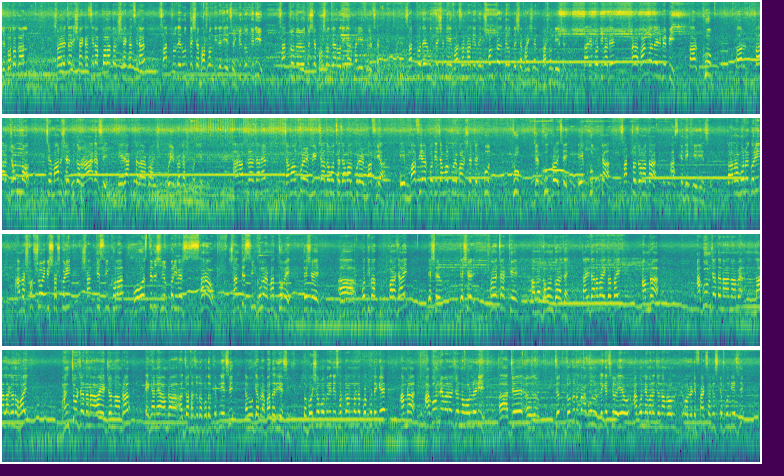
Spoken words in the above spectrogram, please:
যে গতকাল স্বৈরাচারী শেখ হাসিনা, পলাতক শেখ হাসিনা ছাত্রদের উদ্দেশ্যে ভাষণ দিতে চেয়েছে কিন্তু তিনি ছাত্রদের উদ্দেশ্যে ভাষণ দেওয়ার অধিকার হারিয়ে ফেলেছেন। ছাত্রদের উদ্দেশ্যে তিনি ভাষণ না দিয়ে তিনি সন্ত্রাসদের উদ্দেশ্যে ভাষণ দিয়েছেন। তারই প্রতিবাদে সারা বাংলাদেশ ব্যাপী তার খুব তার তার জন্য যে মানুষের ভিতর রাগ আছে, এই রাগটা তারা বই প্রকাশ করিয়েছে। আর আপনারা জানেন, জামালপুরের মির্জাদম হচ্ছে জামালপুরের মাফিয়া। এই মাফিয়ার প্রতি জামালপুরের মানুষের যে খুদ খুব, যে খুব রয়েছে, এই খুবটা ছাত্র জনতা আজকে দেখিয়ে দিয়েছে। তো আমরা মনে করি, আমরা সবসময় বিশ্বাস করি, শান্তি শৃঙ্খলা ও অস্থিতিশীল পরিবেশ ছাড়াও শান্তি শৃঙ্খলার মাধ্যমে দেশে প্রতিবাদ করা যায়, দেশের দেশের স্বৈরাচারকে আমরা দমন করা যায়। তারই ধারাবাহিকতায় আমরা আগুন যাতে না না লাগানো হয় ভাঙচুর যাতে না হয়, এর জন্য আমরা এখানে আমরা যথাযথ পদক্ষেপ নিয়েছি এবং আমরা বাধা দিয়েছি। তো বৈষম্য বিরোধী ছাত্র আন্দোলনের পক্ষ থেকে আমরা আগুন নেমানোর জন্য অলরেডি যে, যত- যতটুকু আগুন লেগেছিল, এই আগুন নেমানোর জন্য আমরা অলরেডি ফায়ার সার্ভিসকে ফোন দিয়েছি।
